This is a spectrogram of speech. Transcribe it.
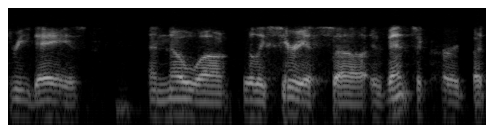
three days, and no uh, really serious uh, events occurred. But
